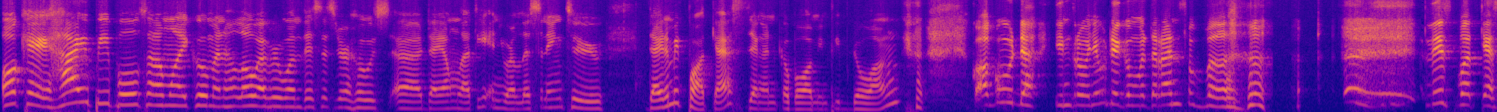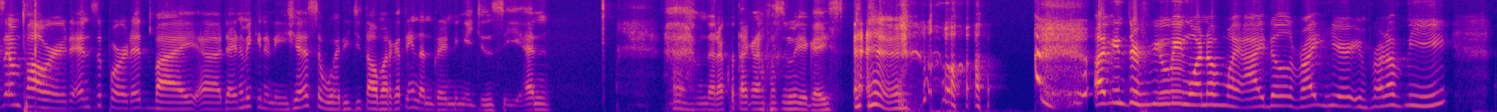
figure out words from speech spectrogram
Okay, hi people, assalamualaikum and hello everyone. This is your host uh, Dayang Lati and you are listening to Dynamic Podcast, jangan ke bawah mimpi doang. Kok aku udah intronya udah gemeteran sebel. This podcast empowered and supported by uh, Dynamic Indonesia, sebuah digital marketing dan branding agency. And bentar aku tarik nafas dulu ya guys. I'm interviewing one of my idol right here in front of me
